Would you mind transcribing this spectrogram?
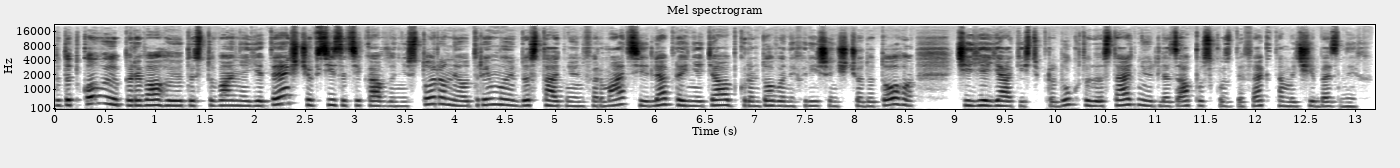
Додатковою перевагою тестування є те, що всі зацікавлені сторони отримують достатньо інформації для прийняття обґрунтованих рішень щодо того, чи є якість продукту достатньою для запуску з дефектами чи без них.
